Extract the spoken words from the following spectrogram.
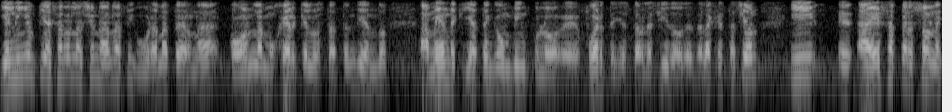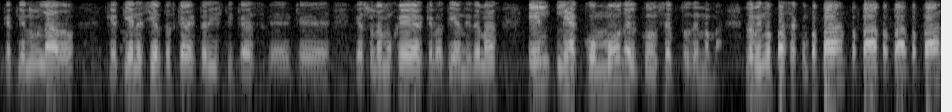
Y, el niño empieza a relacionar la figura materna con la mujer que lo está atendiendo, amén de que ya tenga un vínculo eh, fuerte y establecido desde la gestación, y eh, a esa persona que tiene un lado, que tiene ciertas características, eh, que, que es una mujer, que lo atiende y demás, él le acomoda el concepto de mamá. Lo mismo pasa con papá, papá, papá, papá.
